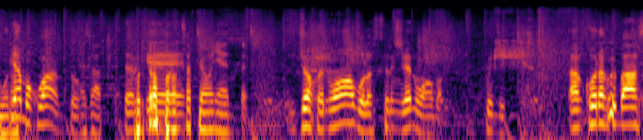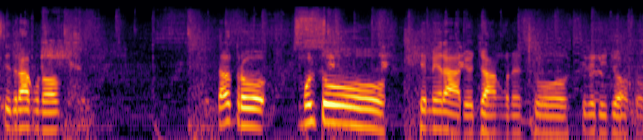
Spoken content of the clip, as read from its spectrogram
sappiamo quanto. Esatto. Purtroppo non sappiamo niente. Il gioco è nuovo, la stringa è nuova. Quindi ancora coi bassi Dragunov. Tra l'altro molto temerario Django nel suo stile di gioco.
